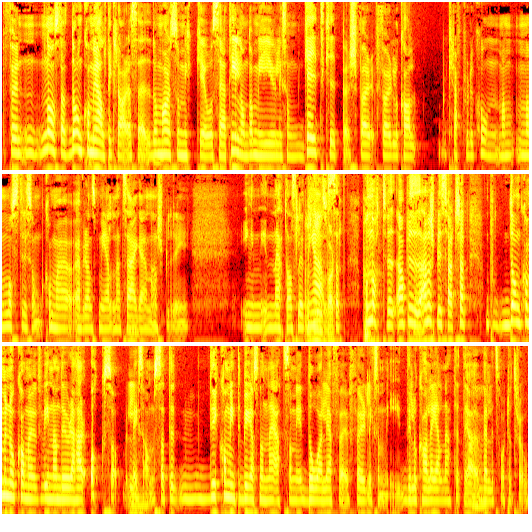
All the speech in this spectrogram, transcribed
För någonstans, de kommer ju alltid klara sig. De har så mycket att säga till om. De är ju liksom gatekeepers för, för lokal kraftproduktion. Man, man måste liksom komma överens med elnätsägaren, annars blir det ingen nätanslutning Annars det alls. Att på något vis, ja precis, annars blir det svart. Så att de kommer nog komma ut vinnande ur det här också. Liksom. Så att det, det kommer inte byggas någon nät som är dåliga för, för liksom det lokala elnätet. Det är väldigt svårt att tro.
